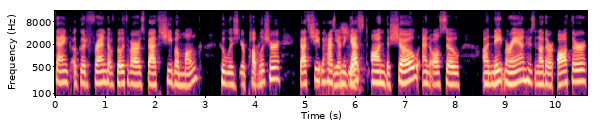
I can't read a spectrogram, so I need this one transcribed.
thank a good friend of both of ours, Bathsheba Monk, who was your publisher. Bathsheba has yes, been a guest was. on the show, and also uh, Nate Moran, who's another author.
